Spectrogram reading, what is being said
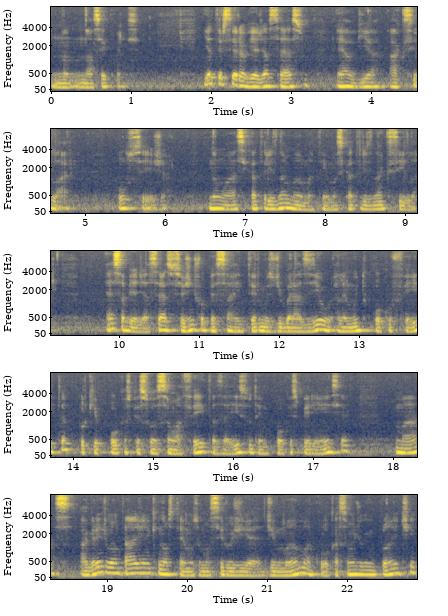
na, sequência. E a terceira via de acesso é a via axilar, ou seja, não há cicatriz na mama, tem uma cicatriz na axila. Essa via de acesso, se a gente for pensar em termos de Brasil, ela é muito pouco feita, porque poucas pessoas são afeitas a isso, têm pouca experiência, mas a grande vantagem é que nós temos uma cirurgia de mama, a colocação de um implante,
